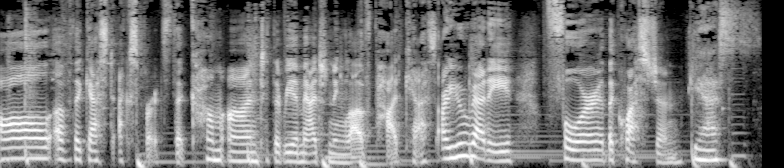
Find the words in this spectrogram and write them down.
all of the guest experts that come on to the Reimagining Love podcast. Are you ready for the question? Yes.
